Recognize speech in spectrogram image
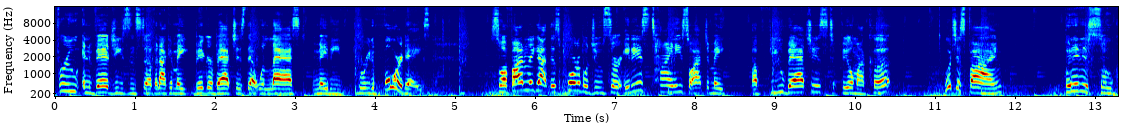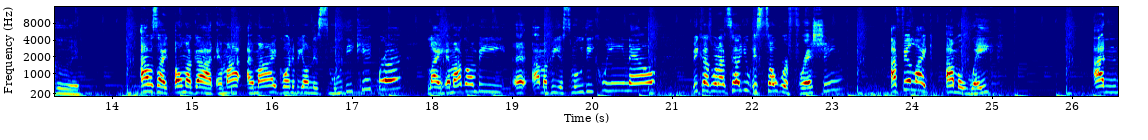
fruit and veggies and stuff, and I can make bigger batches that would last maybe three to four days. So I finally got this portable juicer. It is tiny, so I have to make a few batches to fill my cup, which is fine, but it is so good. I was like, oh my god, am I am I going to be on this smoothie kick, bruh? Like, am I gonna be? Uh, I'm gonna be a smoothie queen now? Because when I tell you, it's so refreshing. I feel like I'm awake. I,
